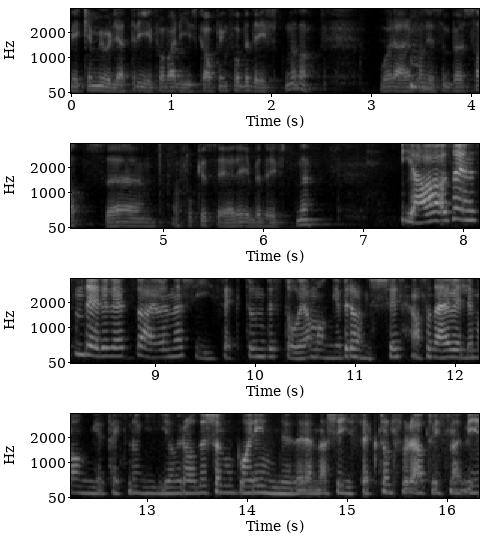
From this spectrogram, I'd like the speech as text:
hvilke muligheter det gir for verdiskaping for bedriftene. Da. Hvor er det man liksom bør satse og fokusere i bedriftene? Ja, altså som dere vet så er jo energisektoren består av mange bransjer. Altså Det er veldig mange teknologiområder som går inn under energisektoren. for vi, vi,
